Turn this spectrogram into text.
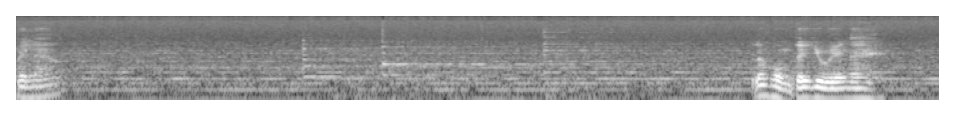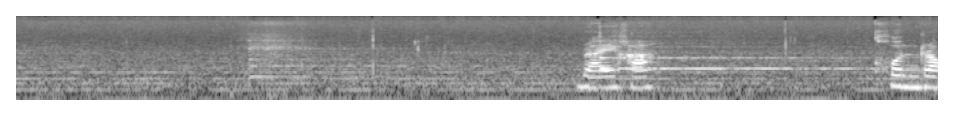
ไปแล้ว แล้วผมจะอยู่ยังไง ไบรท์คะ คนเรา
